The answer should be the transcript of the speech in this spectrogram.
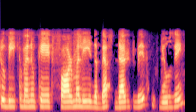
to be communicated formally the best dealt with using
